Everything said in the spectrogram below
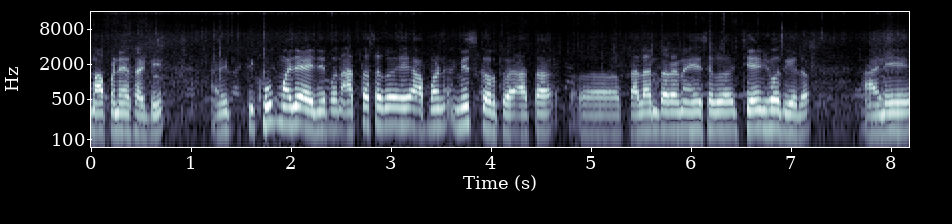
मापण्यासाठी. आणि ती खूप मजा यायची पण आता सगळं हे आपण मिस करतो आहे आता कालांतराने हे सगळं चेंज होत गेलं. आणि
